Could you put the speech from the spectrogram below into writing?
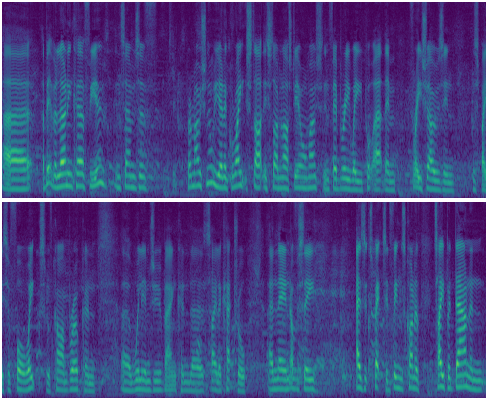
uh, a bit of a learning curve for you in terms of promotional. You had a great start this time last year, almost in February, where you put out them three shows in the space of four weeks with Khan Brook and uh, Williams Eubank and uh, Taylor Catterall, and then obviously, as expected, things kind of tapered down and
